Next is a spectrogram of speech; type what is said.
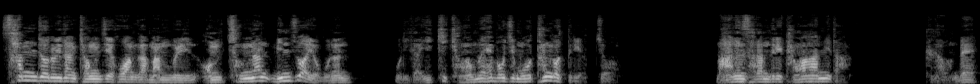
삼저로 인한 경제 호황과 맞물린 엄청난 민주화 요구는 우리가 익히 경험해보지 못한 것들이었죠. 많은 사람들이 당황합니다. 그 가운데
